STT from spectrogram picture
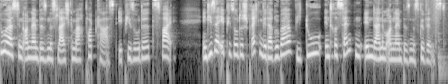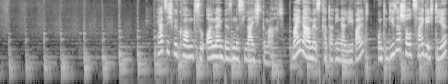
Du hörst den Online-Business Leichtgemacht Podcast, Episode 2. In dieser Episode sprechen wir darüber, wie du Interessenten in deinem Online-Business gewinnst. Herzlich willkommen zu Online-Business Leichtgemacht. Mein Name ist Katharina Lewald und in dieser Show zeige ich dir,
